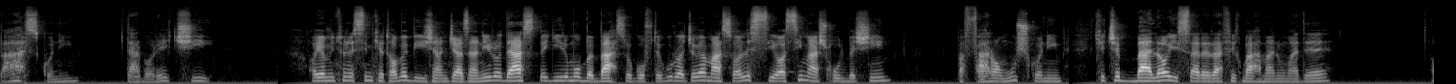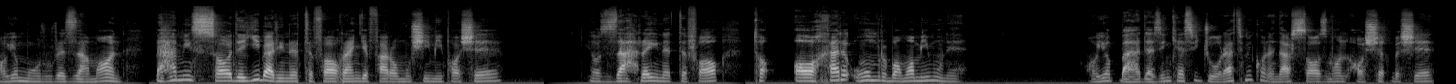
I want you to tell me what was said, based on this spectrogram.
بحث کنیم درباره چی؟ آیا می‌تونستیم کتاب بیژن جزنی رو دست بگیریم و به بحث و گفتگو راجع به مسائل سیاسی مشغول بشیم و فراموش کنیم که چه بلایی سر رفیق بهمن اومده؟ آیا مرور زمان به همین سادگی بر این اتفاق رنگ فراموشی میپاشه؟ یا زهر این اتفاق تا آخر عمر با ما میمونه؟ آیا بعد از این کسی جرأت می‌کنه در سازمان عاشق بشه؟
